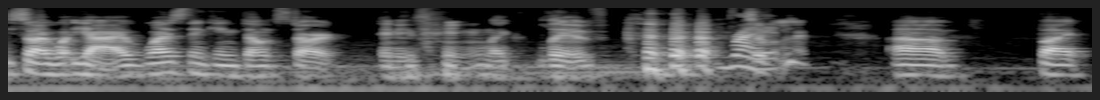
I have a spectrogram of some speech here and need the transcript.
so I yeah I was thinking don't start anything like live right. Um, but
